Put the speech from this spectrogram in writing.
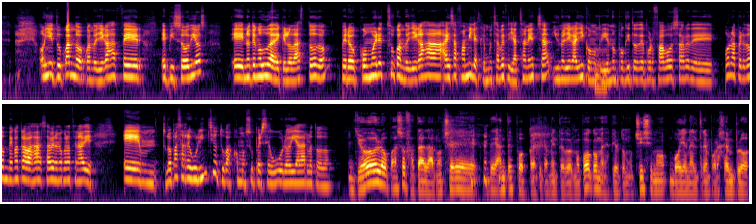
Oye, tú cuando, cuando llegas a hacer episodios, eh, no tengo duda de que lo das todo, pero ¿cómo eres tú cuando llegas a, esas familias que muchas veces ya están hechas y uno llega allí como mm. pidiendo un poquito de por favor, ¿sabes? De hola, perdón, vengo a trabajar, ¿sabes? No me conoce nadie. Em, ¿Tú lo pasas regulinchi o tú vas como súper seguro y a darlo todo? Yo lo paso fatal. La noche de, de, antes, pues prácticamente duermo poco, me despierto muchísimo. Voy en el tren, por ejemplo,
